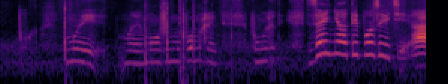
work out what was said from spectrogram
Ми, ми можемо померти. Померти. Зайняти позиції. А.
